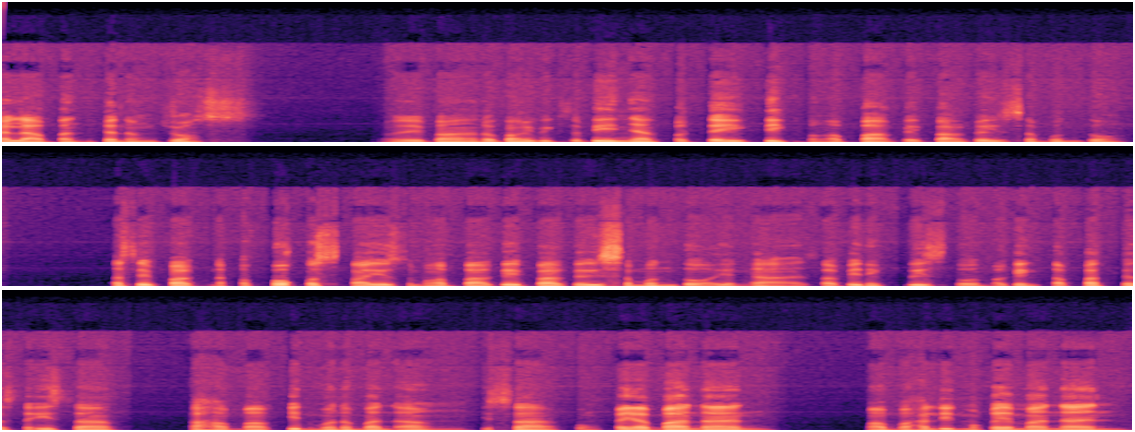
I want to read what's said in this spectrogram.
kalaban ka ng Diyos. Di ba? Ano bang ibig sabihin niyan? Pag daigdig, mga bagay-bagay sa mundo. Kasi pag nakafocus tayo sa mga bagay-bagay sa mundo, yun nga, sabi ni Kristo, maging tapat ka sa isa, hahamakin mo naman ang isa. Kung kayamanan, mamahalin mo kayamanan,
